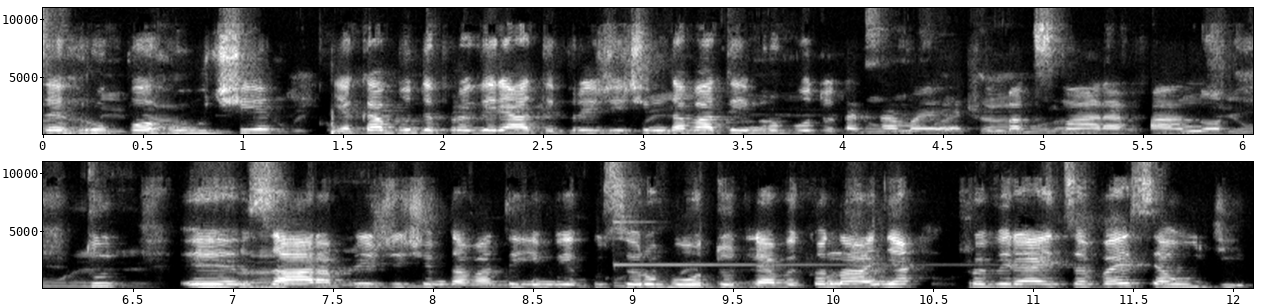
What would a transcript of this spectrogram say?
це група Гучі, яка буде провіряти, прежде чим давати їм роботу, так само як і Максмара, Фано. Тут е, Зара, прежде чим давати їм якусь роботу для виконання, провіряється весь аудит.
